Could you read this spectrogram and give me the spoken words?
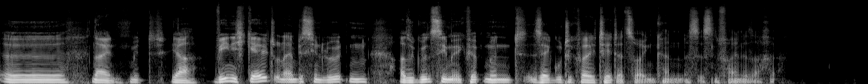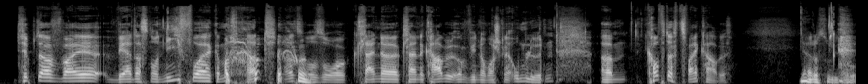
äh, nein, mit ja wenig Geld und ein bisschen Löten, also günstigem Equipment, sehr gute Qualität erzeugen kann. Das ist eine feine Sache. Tipp dabei, wer das noch nie vorher gemacht hat, also so kleine, kleine Kabel irgendwie nochmal schnell umlöten, ähm, kauft euch zwei Kabel. Ja, das sowieso.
